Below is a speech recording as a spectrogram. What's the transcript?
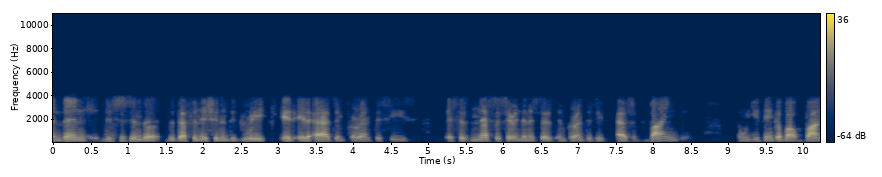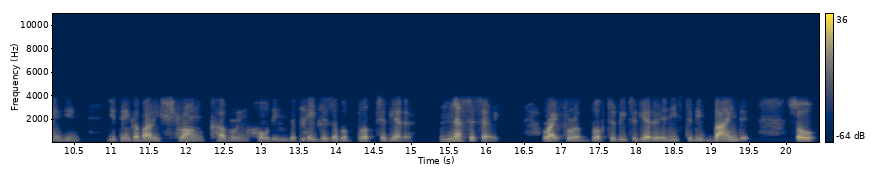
And then this is in the, the definition in the Greek. It it adds in parentheses, it says necessary, and then it says in parentheses as binding. And when you think about binding, you think about a strong covering holding the pages of a book together. Necessary. Right? For a book to be together, it needs to be binded. So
